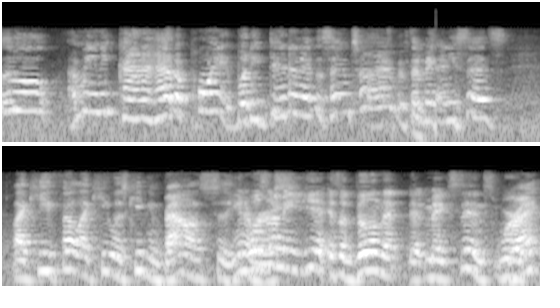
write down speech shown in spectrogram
little, I mean, he kind of had a point, but he didn't at the same time. If that hmm. makes any sense. Like he felt like he was keeping balance to the universe. Well, I mean, yeah, it's a villain that, that makes sense. Where, Right.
